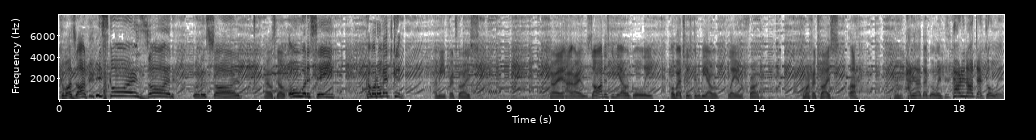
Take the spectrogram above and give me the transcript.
Come on, Zod! He scores! Zod! What a Zod! Alright, let's go. Oh, what a save! Come on, Ovechkin! I mean, French fries. Alright, alright. Zod is gonna be our goalie. Ovechkin's gonna be our play in front. Come on, French fries. Ugh. How did not that go in? How did not that go in?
